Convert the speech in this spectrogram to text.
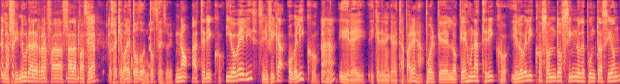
La finura de Rafa sale a pasear. O sea, que vale todo entonces. No, asterisco. Y obelis significa obelisco. Ajá. Y diréis, ¿y qué tiene que ver esta pareja? Porque lo que es un asterisco y el obelisco son dos signos de puntuación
